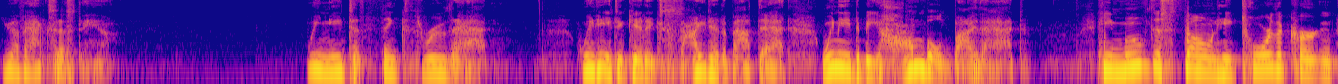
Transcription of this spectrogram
You have access to Him. We need to think through that. We need to get excited about that. We need to be humbled by that. He moved the stone, he tore the curtain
